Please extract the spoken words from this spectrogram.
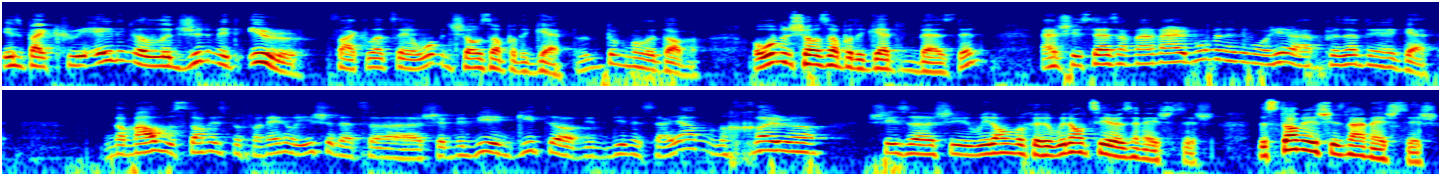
is by creating a legitimate error. It's like, let's say a woman shows up with a get. A woman shows up with a get in Besdin, and she says, I'm not a married woman anymore. Here, I'm presenting a get. Normal the stom is befonenu isha that's uh shemivi gita mimdina sayam l'chayra she's a she we don't look at we don't see her as an eshtish. The stom is she's not an eshtish.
